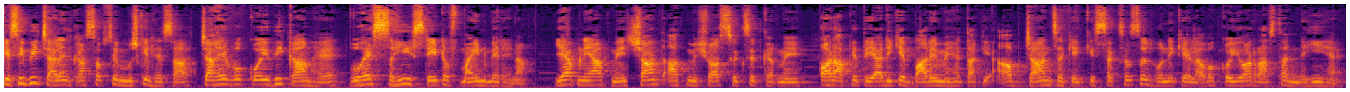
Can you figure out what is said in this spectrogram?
किसी भी चैलेंज का सबसे मुश्किल हिस्सा, चाहे वो कोई भी काम है, वो है सही स्टेट ऑफ़ माइंड में रहना। यह अपने आप में शांत आत्मविश्वास विकसित करने और आपकी तैयारी के बारे में है ताकि आप जान सके कि सक्सेसफुल होने के अलावा कोई और रास्ता नहीं है।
